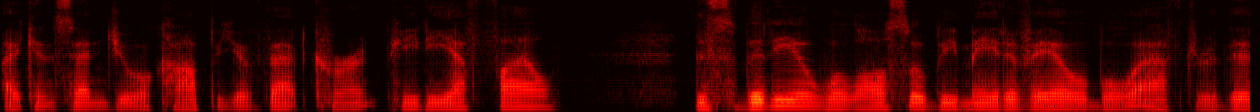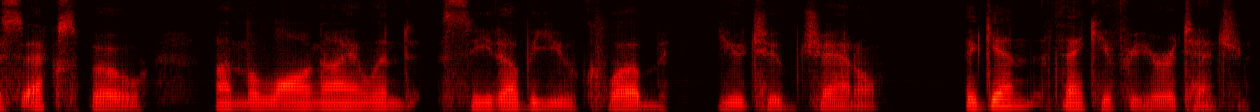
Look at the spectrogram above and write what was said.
I can send you a copy of that current PDF file. This video will also be made available after this expo on the Long Island CW Club YouTube channel. Again, thank you for your attention.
